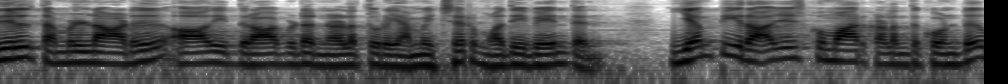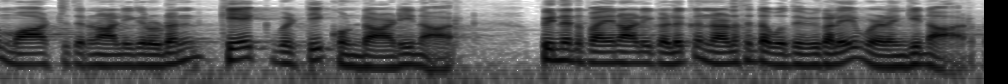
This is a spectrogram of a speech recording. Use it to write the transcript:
இதில் தமிழ்நாடு ஆதி திராவிடர் நலத்துறை அமைச்சர் மதிவேந்தன் எம்பி ராஜேஷ்குமார் கலந்து கொண்டு மாற்றுத்திறனாளிகளுடன் கேக் வெட்டி கொண்டாடினார். பின்னர் பயனாளிகளுக்கு நலத்திட்ட உதவிகளை வழங்கினார்.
